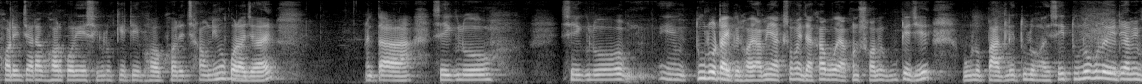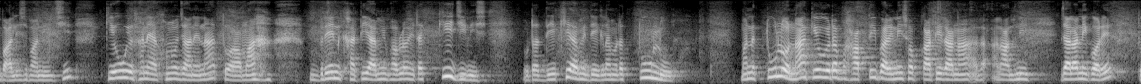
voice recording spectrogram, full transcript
খড়ের যারা ঘর করে, সেগুলো কেটে ঘর ঘরে ছাউনিও করা যায়। তা সেইগুলো সেইগুলো তুলো টাইপের হয়। আমি একসময় দেখাবো, এখন সবে উঠেছে, ওগুলো পাগলে তুলো হয়। সেই তুলোগুলো এনে আমি বালিশ বানিয়েছি। কেউ এখানে এখনও জানে না, তো আমার ব্রেন খাটিয়ে আমি ভাবলাম, এটা কী জিনিস? ওটা দেখে আমি দেখলাম, এটা তুলো। মানে তুলো না, কেউ এটা ভাবতেই পারেনি, সব কাঠে রান্না রাঁধুনি, জ্বালানি করে। তো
